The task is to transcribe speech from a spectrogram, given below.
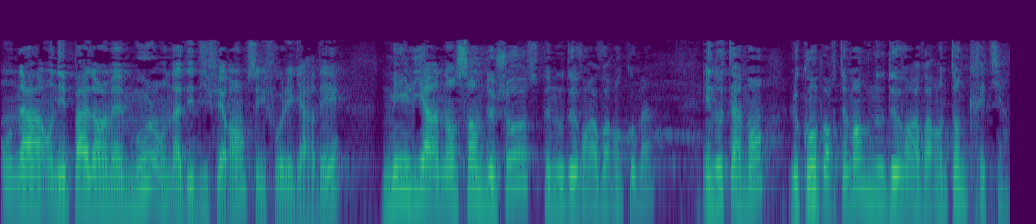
on n'est pas dans le même moule, on a des différences et il faut les garder, mais il y a un ensemble de choses que nous devons avoir en commun, et notamment le comportement que nous devons avoir en tant que chrétiens,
